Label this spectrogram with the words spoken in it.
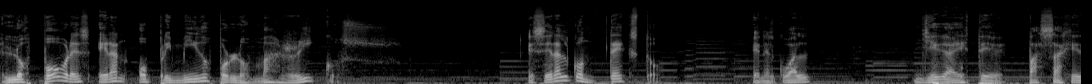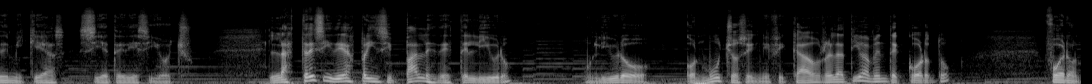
Los pobres eran oprimidos por los más ricos ese era el contexto en el cual llega este pasaje de Miqueas 7:18. Las tres ideas principales de este libro, un libro con mucho significado, relativamente corto, fueron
